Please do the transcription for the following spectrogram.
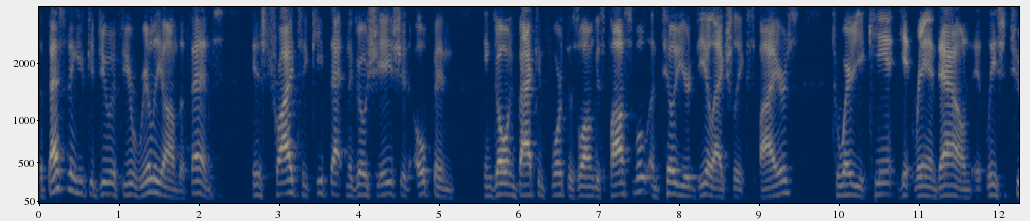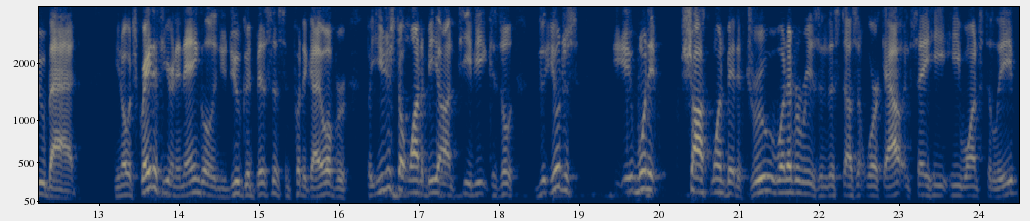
the best thing you could do if you're really on the fence is try to keep that negotiation open and going back and forth as long as possible until your deal actually expires to where you can't get ran down at least too bad you know, it's great if you're in an angle and you do good business and put a guy over, but you just don't want to be on TV because you'll just it wouldn't shock one bit if Drew, whatever reason, this doesn't work out and say he he wants to leave.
